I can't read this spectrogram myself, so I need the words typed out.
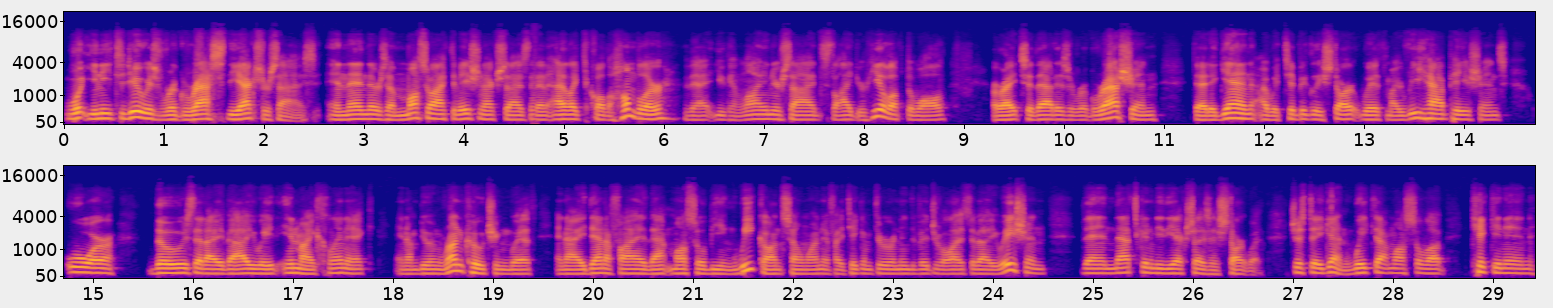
what you need to do is regress the exercise. And then there's a muscle activation exercise that I like to call the humbler that you can lie on your side, slide your heel up the wall. All right. So that is a regression that, again, I would typically start with my rehab patients or those that I evaluate in my clinic and I'm doing run coaching with, and I identify that muscle being weak on someone. If I take them through an individualized evaluation, then that's going to be the exercise I start with. Just to, again, wake that muscle up, kicking in,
